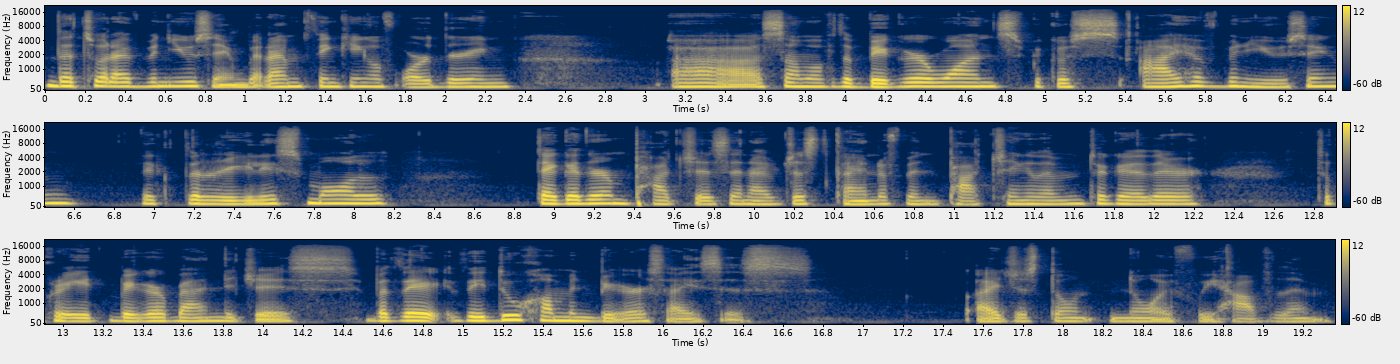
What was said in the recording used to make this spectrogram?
that's what I've been using. But I'm thinking of ordering uh, some of the bigger ones because I have been using like the really small Tegaderm patches and I've just kind of been patching them together to create bigger bandages. But they, they do come in bigger sizes. I just don't know if we have them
